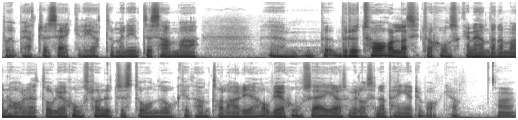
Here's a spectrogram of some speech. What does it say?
på bättre säkerheter men det är inte samma Ehm, brutala situation som kan hända när man har ett obligationslån utestående och ett antal arga obligationsägare som vill ha sina pengar tillbaka. Nej.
